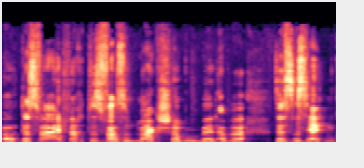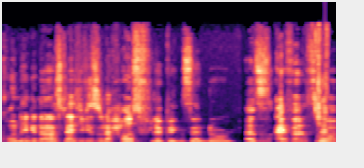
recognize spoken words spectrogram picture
Oh, das war einfach, das war so ein magischer Moment. Aber das ist ja im Grunde genau das gleiche wie so eine Hausflipping-Sendung. Also es ist einfach so.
